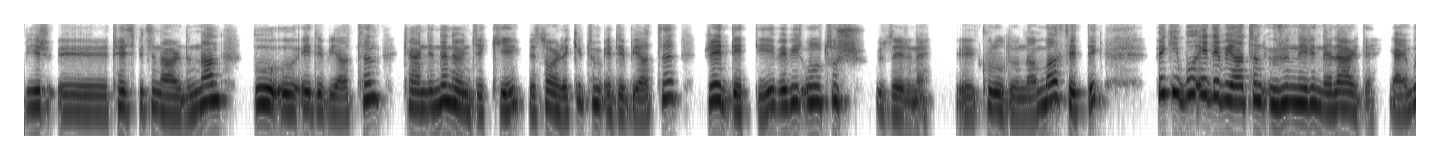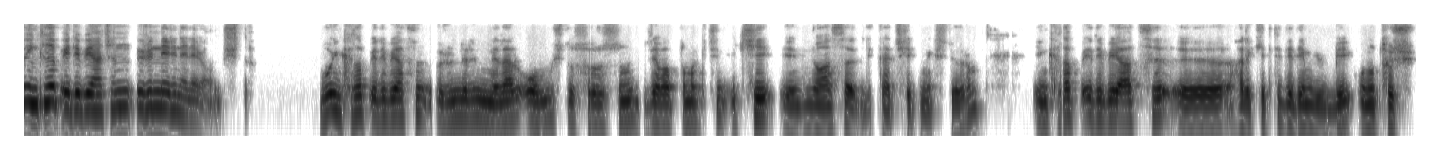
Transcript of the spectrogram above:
bir tespitin ardından bu edebiyatın kendinden önceki ve sonraki tüm edebiyatı reddettiği ve bir unutuş üzerine kurulduğundan bahsettik. Peki bu edebiyatın ürünleri nelerdi? Yani bu inkılap edebiyatının ürünleri neler olmuştu? Bu inkılap edebiyatının ürünleri neler olmuştu sorusunu cevaplamak için iki e, nüansa dikkat çekmek istiyorum. İnkılap edebiyatı e, hareketi dediğim gibi bir unutuş,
